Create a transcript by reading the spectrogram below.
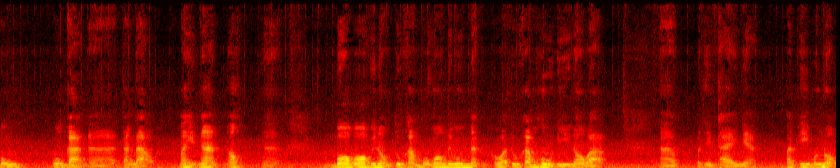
วงวงการอ่าต่างดาว มาเห็นงานเนาะอ่าบอบอพี่น้องตูข้ามบอมองในมุมนั้นเพราะว่าตูข้ามหูดีเนาะว่าอ่าประเทศไทยเนี่ยบันพีเมืองนอง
